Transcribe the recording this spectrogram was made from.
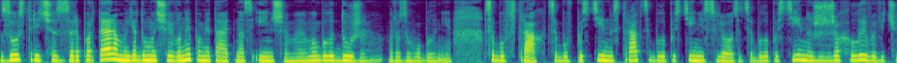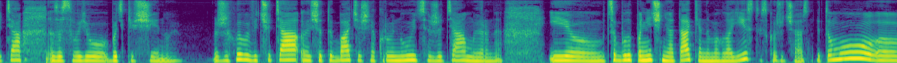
зустріч з репортерами, я думаю, що і вони пам'ятають нас іншими. Ми були дуже розгублені. Це був страх, це був постійний страх, це були постійні сльози, це було постійно жахливе відчуття за свою батьківщиною. Жахливе відчуття, е, що ти бачиш, як руйнується життя мирне. І е, це були панічні атаки, я не могла їсти, скажу чесно. І тому е,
